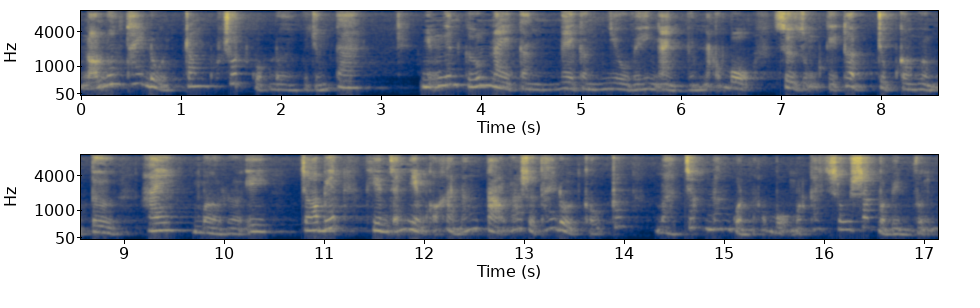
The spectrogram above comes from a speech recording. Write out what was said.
nó luôn thay đổi trong suốt cuộc đời của chúng ta. Những nghiên cứu này càng ngày càng nhiều về hình ảnh về não bộ sử dụng kỹ thuật chụp cộng hưởng từ hay MRI cho biết thiền chánh niệm có khả năng tạo ra sự thay đổi cấu trúc và chức năng của não bộ một cách sâu sắc và bền vững,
